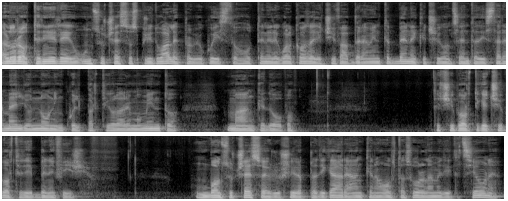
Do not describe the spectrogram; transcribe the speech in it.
Allora ottenere un successo spirituale è proprio questo, ottenere qualcosa che ci fa veramente bene e che ci consenta di stare meglio non in quel particolare momento, ma anche dopo, che ci porti, che ci porti dei benefici. Un buon successo è riuscire a praticare anche una volta sola la meditazione,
